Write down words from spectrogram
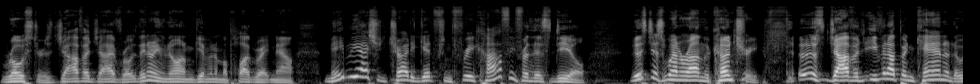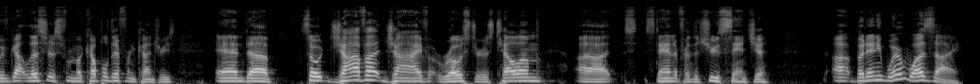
roasters, Java Jive Roasters. They don't even know I'm giving them a plug right now. Maybe I should try to get some free coffee for this deal. This just went around the country. This Java, even up in Canada, we've got listeners from a couple different countries. And uh, so Java Jive Roasters, tell them uh, Stand Up for the Truth sent you. Uh, but any, where was I?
